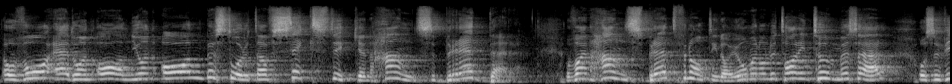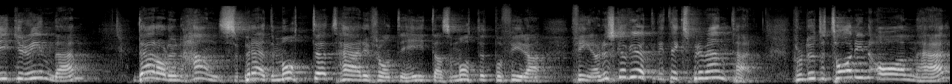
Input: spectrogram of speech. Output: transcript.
Och vad är då en aln? Jo, en aln består av sex stycken handsbredder. Och vad är en handsbredd för någonting då? Jo, men om du tar din tumme så här och så viker du in den. Där har du en handsbredd, måttet härifrån till hit, alltså måttet på fyra fingrar. Nu ska vi göra ett litet experiment här. För om du tar din aln här,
